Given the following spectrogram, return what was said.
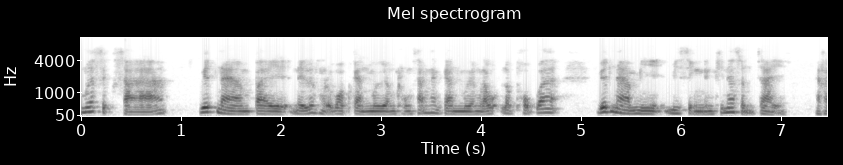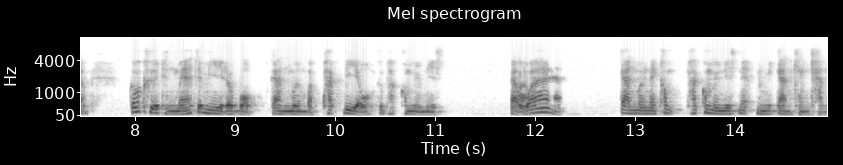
เมื่อศึกษาเวียดนามไปในเรื่องของระบบการเมืองโครงสร้างทางการเมืองแล้วเราพบว่าเวียดนามมีมีสิ่งหนึ่งที่น่าสนใจนะครับ ก็คือถึงแม้จะมีระบบการเมืองแบบพรรคเดียวคือพรรคคอมมิวนิสต์แต่ว่าการเมืองในพรรคคอมมิวนิสต์เนี่ยมันมีการแข่งขัน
